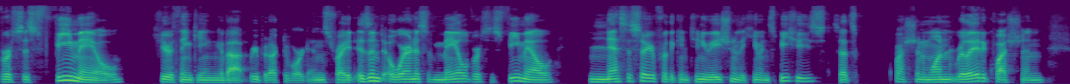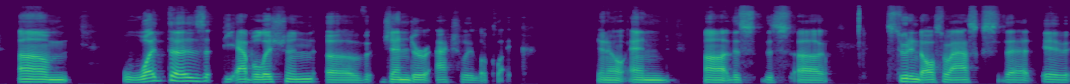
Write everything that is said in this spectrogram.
versus female here thinking about reproductive organs, right? Isn't awareness of male versus female necessary for the continuation of the human species? So that's question one. Related question. Um, what does the abolition of gender actually look like? You know, and uh, this this uh, student also asks that if,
